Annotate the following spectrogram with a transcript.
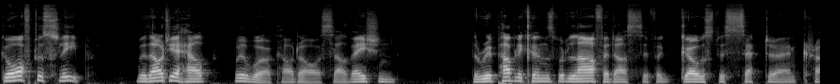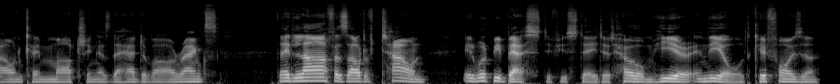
Go off to sleep. Without your help, we'll work out our salvation. The Republicans would laugh at us if a ghost with sceptre and crown came marching as the head of our ranks. They'd laugh us out of town. It would be best if you stayed at home here in the old Kyffhäuser.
